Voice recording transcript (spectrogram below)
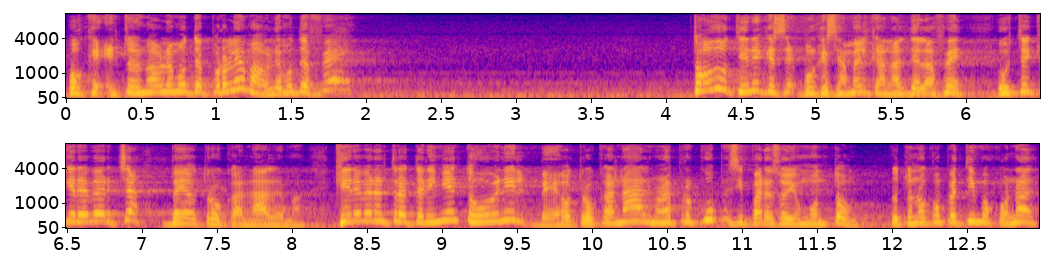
Ok, entonces no hablemos de problemas, hablemos de fe. Todo tiene que ser, porque se llama el canal de la fe. Usted quiere ver cha, ve otro canal, hermano. Quiere ver entretenimiento juvenil, ve otro canal, no se preocupe si para eso hay un montón. Nosotros no competimos con nadie.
